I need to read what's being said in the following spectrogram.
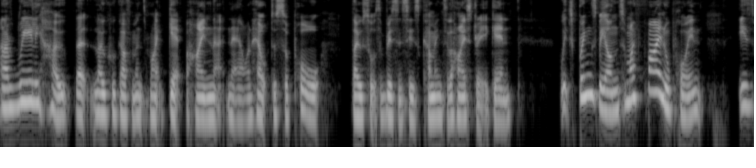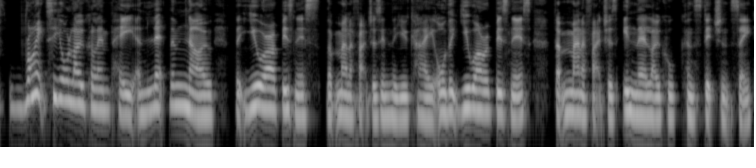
And I really hope that local governments might get behind that now and help to support those sorts of businesses coming to the high street again. Which brings me on to my final point is write to your local MP and let them know that you are a business that manufactures in the UK or that you are a business that manufactures in their local constituency.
